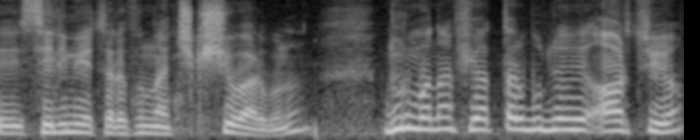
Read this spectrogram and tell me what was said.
e, Selimiye tarafından çıkışı var bunun. Durmadan fiyatlar bu dönem artıyor.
